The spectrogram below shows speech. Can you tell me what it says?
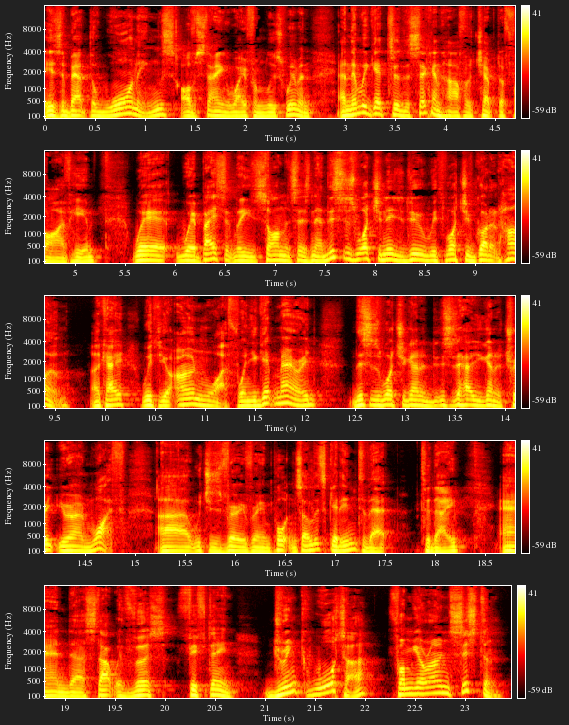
is about the warnings of staying away from loose women. And then we get to the second half of chapter five here, where, where basically Solomon says, now this is what you need to do with what you've got at home. Okay. With your own wife. When you get married, this is what you're going to do. This is how you're going to treat your own wife, uh, which is very, very important. So let's get into that today and uh, start with verse 15. Drink water from your own cistern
